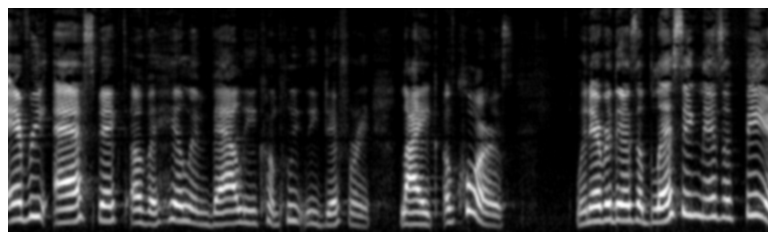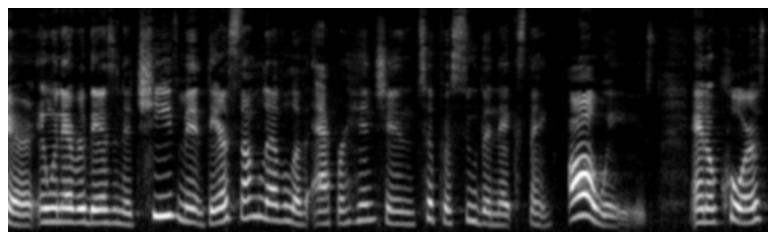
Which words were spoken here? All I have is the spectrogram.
every aspect of a hill and valley completely different. Like, of course, Whenever there's a blessing, there's a fear. And whenever there's an achievement, there's some level of apprehension to pursue the next thing. Always. And of course,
